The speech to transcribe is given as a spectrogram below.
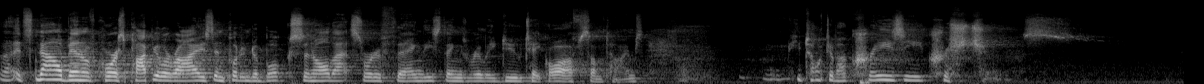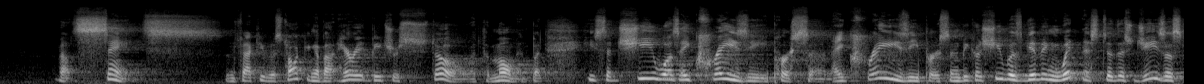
Uh, it's now been, of course, popularized and put into books and all that sort of thing. These things really do take off sometimes. He talked about crazy Christians, about saints. In fact, he was talking about Harriet Beecher Stowe at the moment, but he said she was a crazy person, a crazy person, because she was giving witness to this Jesus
